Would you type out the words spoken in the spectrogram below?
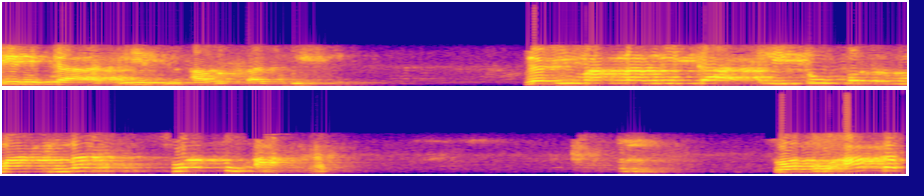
inkahin al tajwid. Jadi makna nikah itu bermakna suatu akad. Suatu akad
